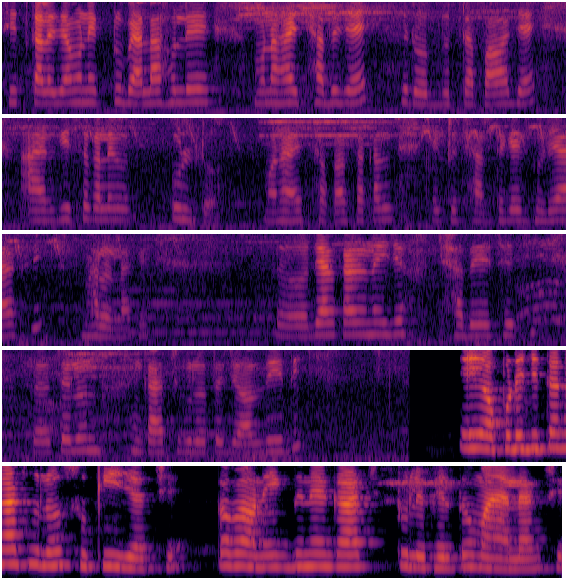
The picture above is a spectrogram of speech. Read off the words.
শীতকালে যেমন একটু বেলা হলে মনে হয় ছাদে যায়, রোদ্দুরটা পাওয়া যায়। আর গ্রীষ্মকালে উল্টো। মনে হয় সকাল সকাল একটু ছাদ থেকে ঘুরে আসি ভালো লাগে। তো যার কারণে এই যে ছাদে এসেছি। তো চলুন গাছগুলোতে জল দিয়ে দিই। এই অপরাজিতা গাছগুলো শুকিয়ে যাচ্ছে তবে অনেক দিনের গাছ তুলে ফেলতেও মায়া লাগছে।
